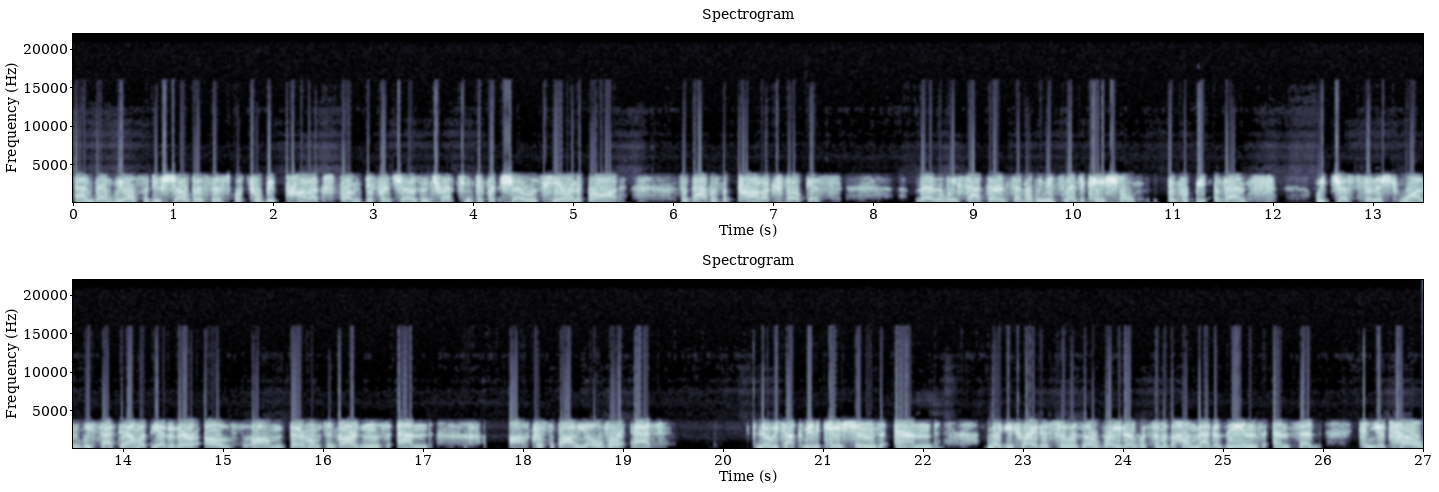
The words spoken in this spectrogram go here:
And then we also do show business, which will be products from different shows and trends from different shows here and abroad. So that was the product focus. Then we sat there and said, well, we need some educational events. We just finished one. We sat down with the editor of um, Better Homes and Gardens and uh, Chris Abbate over at Novita Communications and Maggie Karitis, who is a writer with some of the home magazines, and said, Can you tell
